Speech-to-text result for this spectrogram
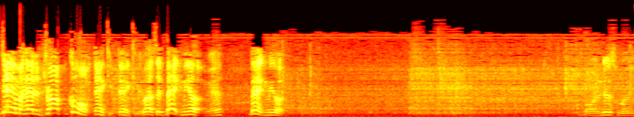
damn, I had to drop. Come on, thank you, thank you. Well, I said, back me up, man. Back me up. Going this way.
